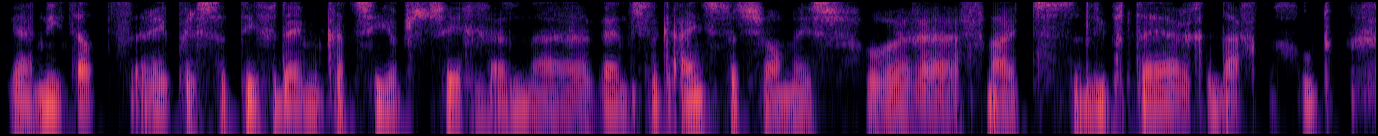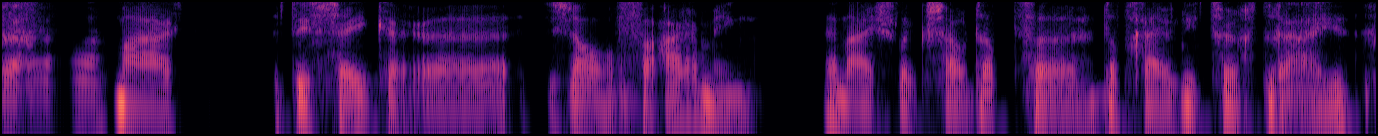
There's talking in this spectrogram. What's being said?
ja, niet dat representatieve democratie op zich een wenselijk eindstation is voor, vanuit de libertaire gedachtegoed. Ja, maar het is zeker, het is al een verarming. En eigenlijk zou dat, dat ga je ook niet terugdraaien.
